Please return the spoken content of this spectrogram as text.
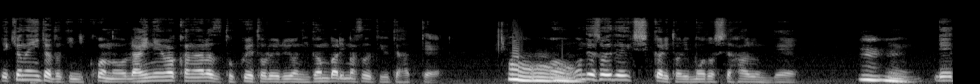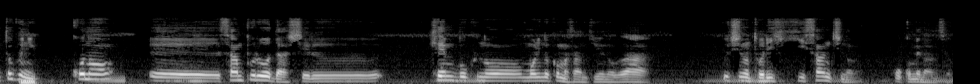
で、去年いた時に、この来年は必ず特営取れるように頑張りますって言ってはって、おうん。うほんで、それでしっかり取り戻してはるんで、うん。ううん。ん。で、特に、この、えー、サンプルを出してる、県木の森の熊さんっていうのが、うちの取引産地のお米なんですよ。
